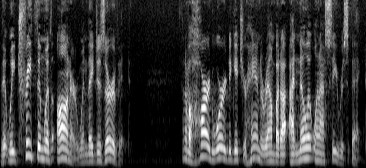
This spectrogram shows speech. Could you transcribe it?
that we treat them with honor when they deserve it. Kind of a hard word to get your hand around, but I, I know it when I see respect.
